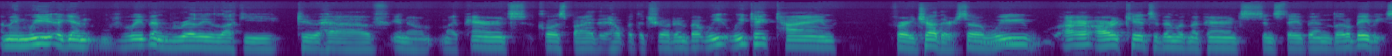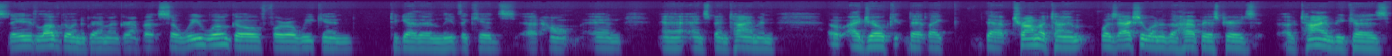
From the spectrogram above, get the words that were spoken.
I mean, we again, we've been really lucky to have you know my parents close by that help with the children. But we we take time for each other. So we our our kids have been with my parents since they've been little babies. They love going to grandma and grandpa. So we will go for a weekend together and leave the kids at home and and, and spend time. And uh, I joke that like that trauma time was actually one of the happiest periods of time because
